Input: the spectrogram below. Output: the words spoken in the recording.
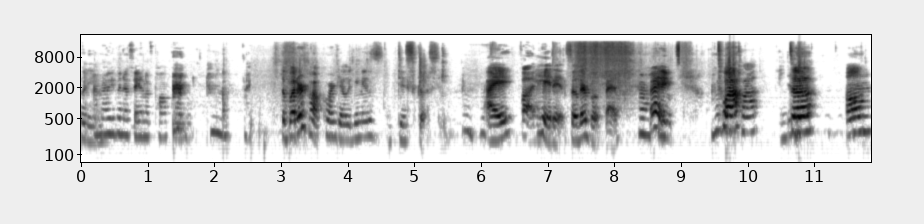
I'm not even a fan of popcorn. The buttered popcorn jelly bean is disgusting. Mm-hmm. I hate it, so they're both bad. Right. Thanks. Trois, deux, un.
